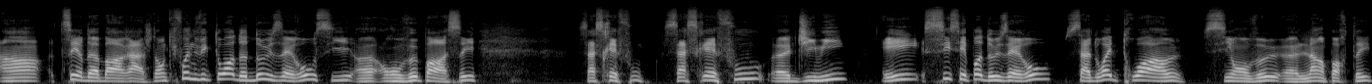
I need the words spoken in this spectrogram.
en tir de barrage. Donc, il faut une victoire de 2-0 si on veut passer. Ça serait fou. Ça serait fou, euh, Jimmy. Et si c'est pas 2-0, ça doit être 3-1. si on veut, l'emporter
